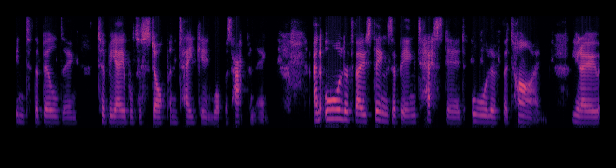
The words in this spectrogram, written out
into the building to be able to stop and take in what was happening. And all of those things are being tested all of the time. You know,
